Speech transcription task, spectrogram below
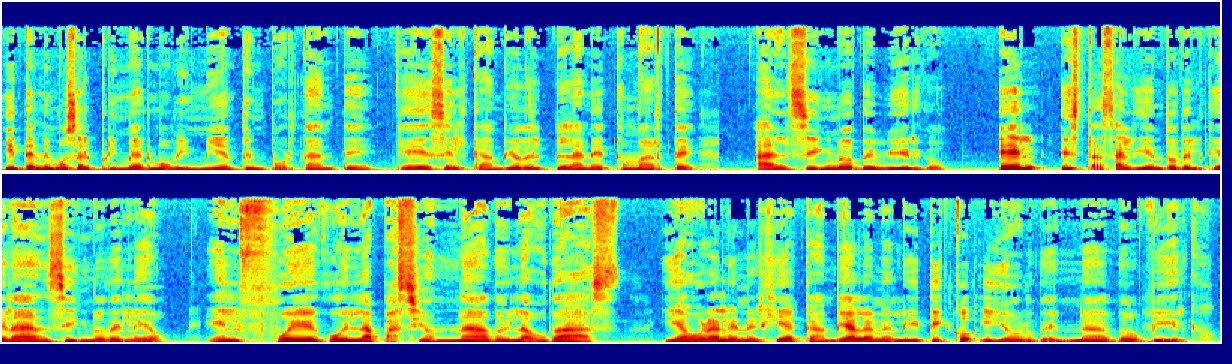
Y tenemos el primer movimiento importante, que es el cambio del planeta Marte al signo de Virgo. Él está saliendo del gran signo de Leo el fuego, el apasionado, el audaz. Y ahora la energía cambia al analítico y ordenado Virgo.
